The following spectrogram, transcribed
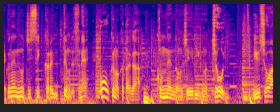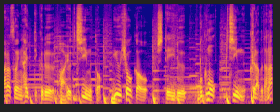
昨年の実績から言ってもですね多くの方が今年度の J リーグの上位、優勝争いに入ってくるチームという評価をしている僕もチームクラブだなっ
